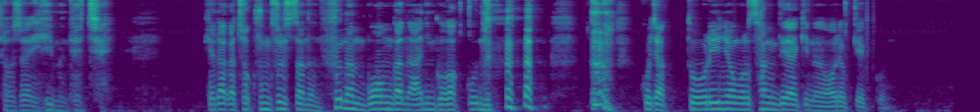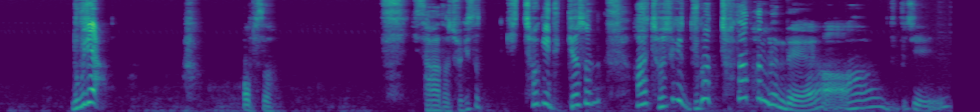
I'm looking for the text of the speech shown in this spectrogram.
저자의 힘은 대체 게다가 저 궁술사는 흔한 모험가는 아닌 것 같군. 고작 도리인형으로 상대하기는 어렵겠군. 누구냐? 없어. 이상하다. 저기서 기척이 느껴서 아 저쪽에 누가 쳐다봤는데 아 누구지?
